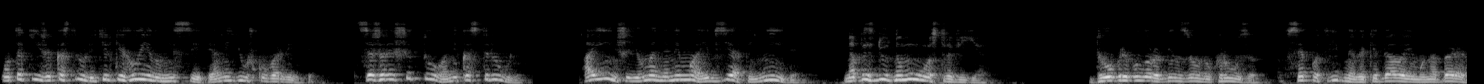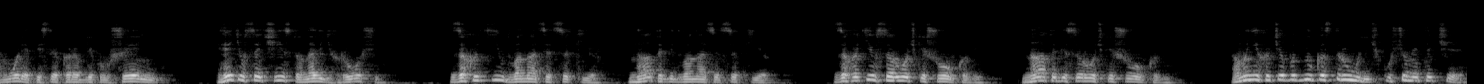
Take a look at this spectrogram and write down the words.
У такій же каструлі тільки глину місити, а не юшку варити. Це ж решето, а не каструлі. А іншої в мене немає взяти ніде. На безлюдному острові я. Добре було Робінзону Крузо. Все потрібне викидало йому на берег моря після кораблекрушеній. Геть усе чисто, навіть гроші. Захотів 12 сокір, на тобі 12 сокір. Захотів сорочки шовкові, на тобі сорочки шовкові. А мені хоча б одну каструлічку, що не тече,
